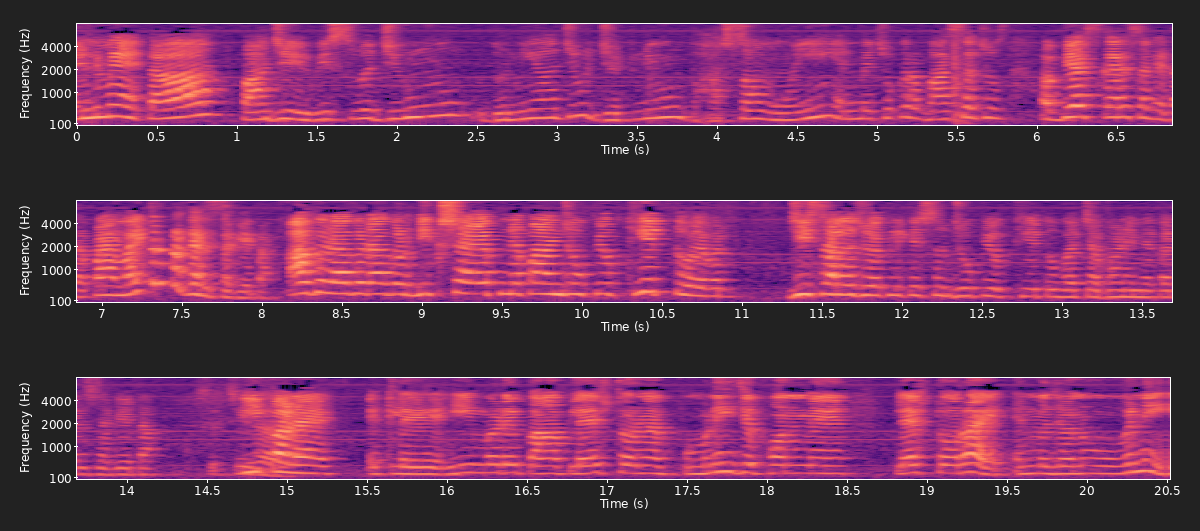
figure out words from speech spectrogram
એનમે તા પાંજે વિશ્વ જીવું દુનિયા જીવ ભાષા હોય એનમે છોકરા ભાષા જો અભ્યાસ કરી શકે હતા પણ માહિતી પણ કરી શકે હતા. આગળ આગળ આગળ દીક્ષા એપને પણ જો ઉપયોગ થઈએ તો એવર. જી સાલે જો એપ્લિકેશન જો ઉપયોગ થઈએ તો બચ્ચા ભણીને કરી શકે હતા. ઈ પણ એટલે ઈ મળે પા પ્લે સ્ટોર મે હમણી જે ફોન મે પ્લે સ્ટોર આય એનમાં જનું વની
